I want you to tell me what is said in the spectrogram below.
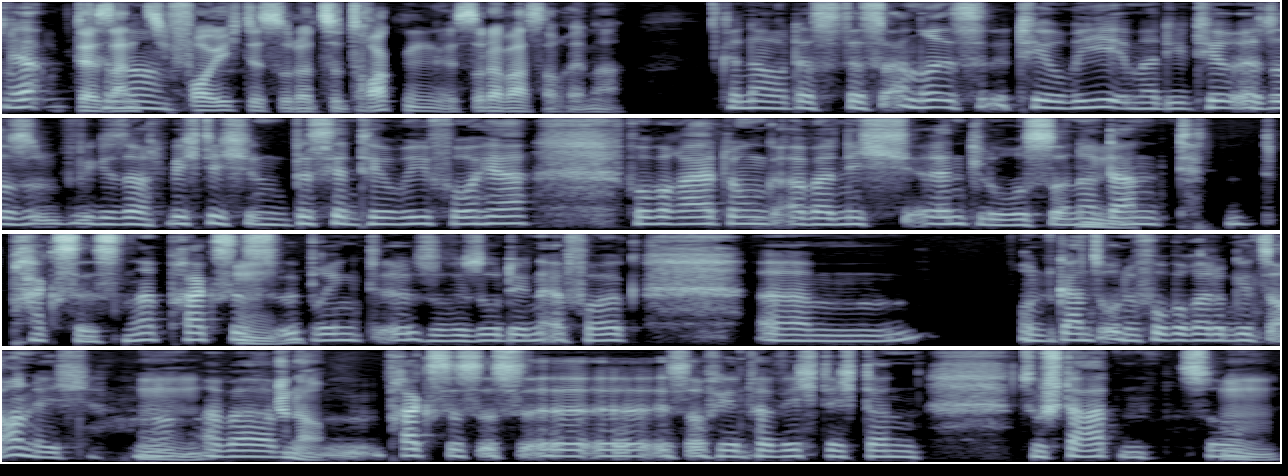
Ja, Ob der genau. Sand zu feucht ist oder zu trocken ist oder was auch immer. Genau, das, das andere ist Theorie immer die Theorie, also wie gesagt, wichtig ein bisschen Theorie vorher, Vorbereitung, aber nicht endlos, sondern mhm. dann Praxis. Ne? Praxis mhm. bringt äh, sowieso den Erfolg. Ähm, und ganz ohne Vorbereitung geht's auch nicht. Ne? Mhm, Aber genau. Praxis ist, äh, äh, ist auf jeden Fall wichtig, dann zu starten. So, mhm.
